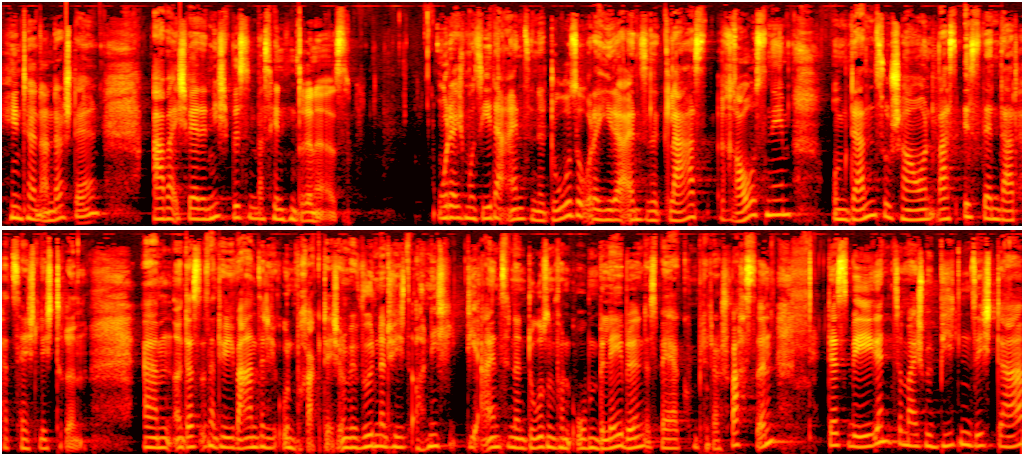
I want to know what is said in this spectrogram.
hintereinander stellen, aber ich werde nicht wissen, was hinten drin ist. Oder ich muss jede einzelne Dose oder jede einzelne Glas rausnehmen, um dann zu schauen, was ist denn da tatsächlich drin. Ähm, und das ist natürlich wahnsinnig unpraktisch. Und wir würden natürlich auch nicht die einzelnen Dosen von oben belabeln, das wäre ja kompletter Schwachsinn. Deswegen zum Beispiel bieten sich da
